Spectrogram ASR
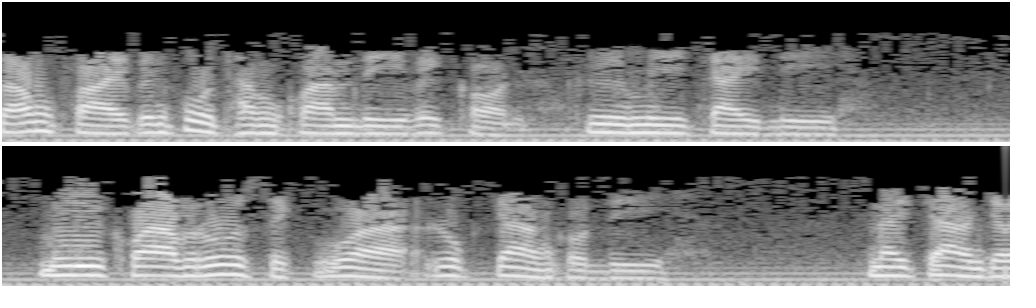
สองฝ่ายเป็นผู้ทำความดีไว้ก่อน คือมีใจดี มีความรู้สึกว่าลูกจ้างก็ดีนายจ้างจะ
